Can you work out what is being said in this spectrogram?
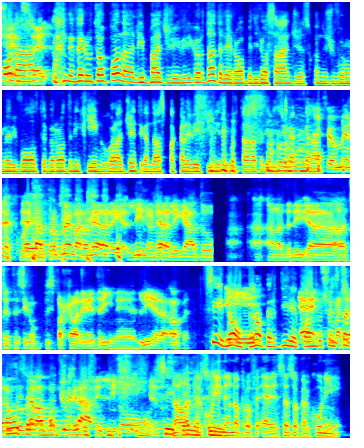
po' licenza. la- eh. mi è venuto un po' la- l'immagine, vi ricordate le robe di Los Angeles quando ci furono le rivolte per Rodney King con la gente che andava a spaccare le vetrine e si portava la televisione a Eh, casa? più o meno è Eh, quello ma il problema non era lega- lì non era legato alla, tele- alla gente che si, comp- si spaccava le vetrine, lì era vabbè. Sì, no, E- però per dire eh, quando insomma, c'è sta c'era un cosa problema un po' più grave lì. subito- Sì, no, alcuni sì. ne hanno approfittato, nel senso che alcuni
